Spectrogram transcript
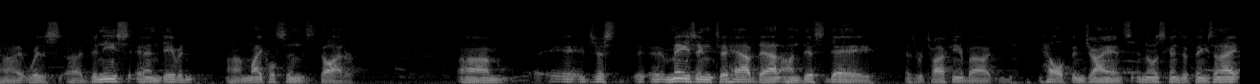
Uh, it was uh, Denise and David uh, Michelson's daughter. Um, it's just amazing to have that on this day as we're talking about health and giants and those kinds of things. And I,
